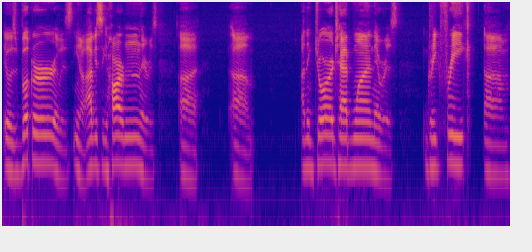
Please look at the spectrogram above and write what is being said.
it was Booker, it was, you know, obviously Harden, there was uh um I think George had one, there was Greek Freak, um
